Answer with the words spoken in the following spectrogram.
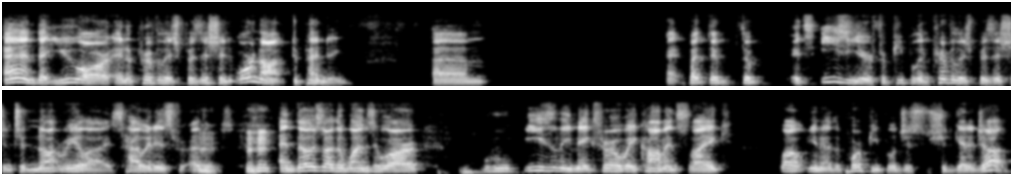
And that you are in a privileged position or not depending um eh, but the the it's easier for people in privileged position to not realize how it is for others. Mhm. and those are the ones who are who easily make throwaway comments like well you know the poor people just should get a job.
